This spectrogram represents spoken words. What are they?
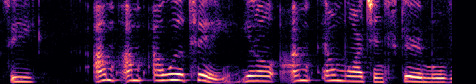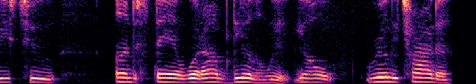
see, I'm I'm I will tell you, you know, I'm I'm watching scary movies to understand what I'm dealing with. You know, really trying to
